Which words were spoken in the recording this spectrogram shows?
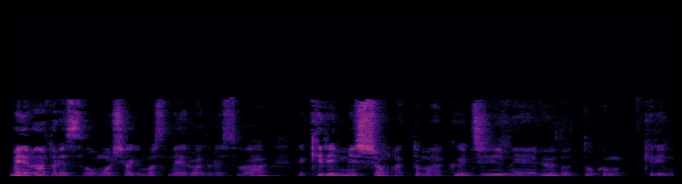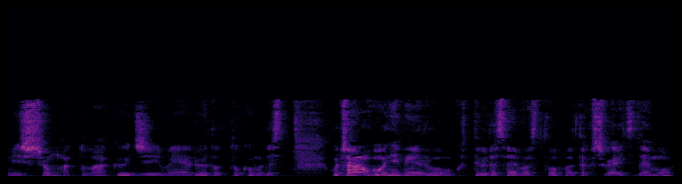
メールアドレスを申し上げます。メールアドレスは、キリンミッションアットマーク gmail.com キリンミッションアットマーク gmail.com です。こちらの方にメールを送ってくださいますと、私がいつでも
